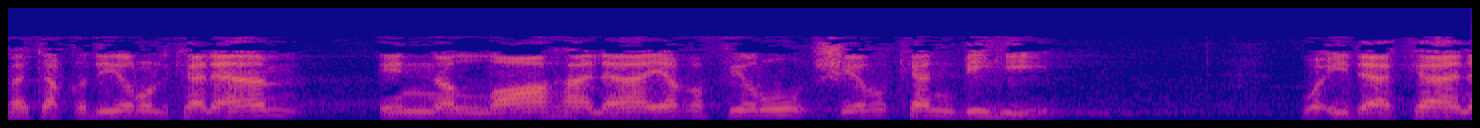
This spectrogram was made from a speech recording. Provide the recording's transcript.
فتقدير الكلام إن الله لا يغفر شركا به. وإذا كان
